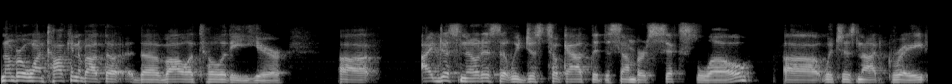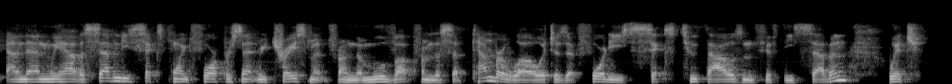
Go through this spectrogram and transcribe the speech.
number one, talking about the, the volatility here, uh, I just noticed that we just took out the December 6th low. Uh, which is not great. And then we have a 76.4% retracement from the move up from the September low, which is at 46, 2057, which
